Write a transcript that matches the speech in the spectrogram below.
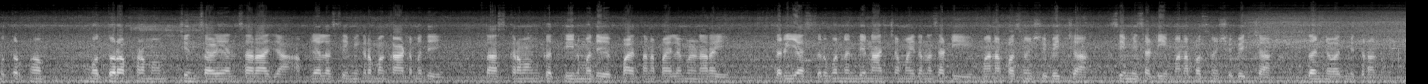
मथुर मथुरा फार्म चिंचाळे यांचा राजा आपल्याला सेमी क्रमांक आठमध्ये तास क्रमांक तीनमध्ये पाळताना पाहायला मिळणार आहे. तर या सर्व नंदीनाथच्या मैदानासाठी मनापासून शुभेच्छा. सेमीसाठी मनापासून शुभेच्छा. धन्यवाद मित्रांनो.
